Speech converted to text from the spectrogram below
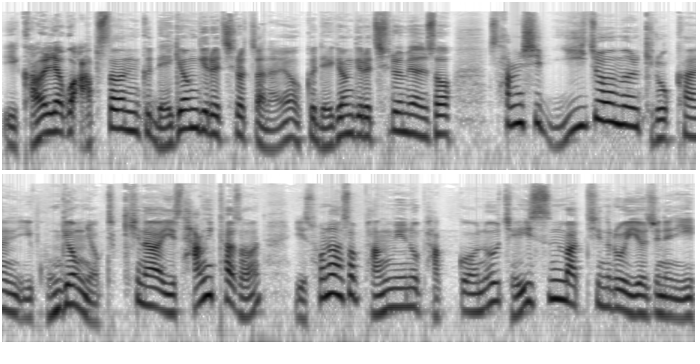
이 가을 야구 앞선 그 네 경기를 치렀잖아요. 그 네 경기를 치르면서 32점을 기록한 이 공격력, 특히나 이 상위 타선, 이 손아섭, 박민우, 박건우, 제이슨 마틴으로 이어지는 이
